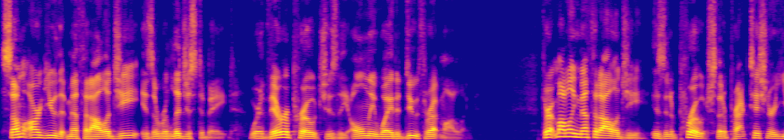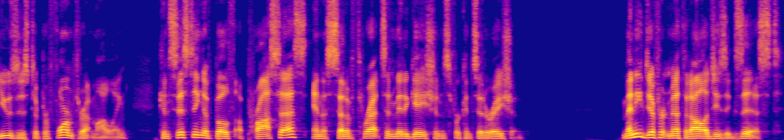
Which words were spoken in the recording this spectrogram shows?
Some argue that methodology is a religious debate, where their approach is the only way to do threat modeling. Threat modeling methodology is an approach that a practitioner uses to perform threat modeling, consisting of both a process and a set of threats and mitigations for consideration. Many different methodologies exist,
